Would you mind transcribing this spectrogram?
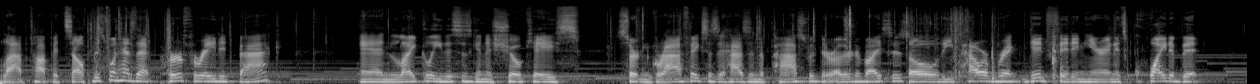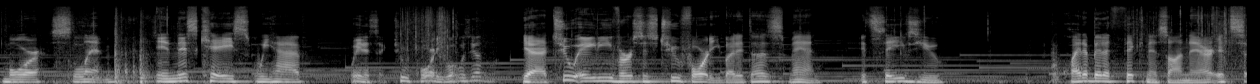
laptop itself. This one has that perforated back, and likely this is gonna showcase certain graphics as it has in the past with their other devices. So the power brick did fit in here and it's quite a bit more slim. In this case, we have, wait a sec, 240, what was the other one? Yeah, 280 versus 240, but it does, man, it saves you quite a bit of thickness on there. It's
